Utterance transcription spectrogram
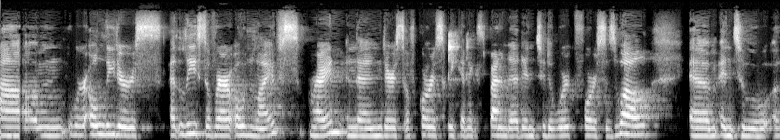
Um, we're all leaders, at least of our own lives, right? And then there's, of course, we can expand that into the workforce as well, um, into a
